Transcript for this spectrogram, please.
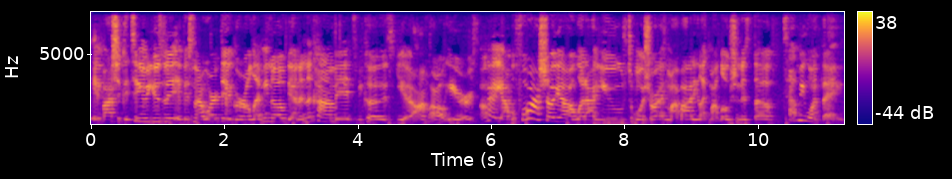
if i should continue using it. If it's not worth it girl let me know down in the comments because yeah i'm all ears. Okay y'all before i show y'all what i use to moisturize my body like my lotion and stuff tell me one thing.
